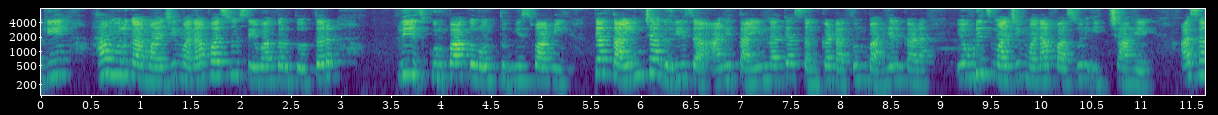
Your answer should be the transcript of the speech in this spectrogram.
की हा मुलगा माझी मनापासून सेवा करतो तर प्लीज कृपा करून तुम्ही स्वामी त्या ताईंच्या घरी जा आणि ताईंना त्या संकटातून बाहेर काढा. एवढीच माझी मनापासून इच्छा आहे. असं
